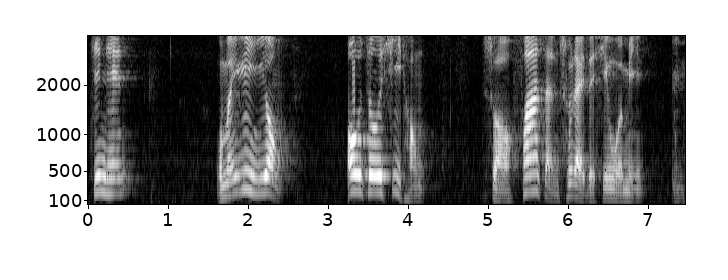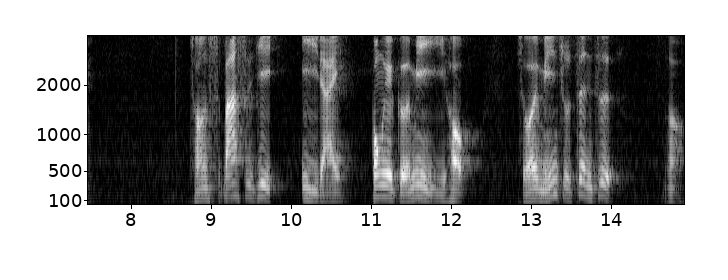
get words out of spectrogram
今天我们运用欧洲系统所发展出来的新文明。从十八世纪以来，工业革命以后，所谓民主政治啊、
